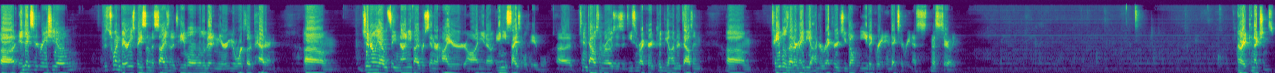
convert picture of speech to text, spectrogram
Uh, index hit ratio, this one varies based on the size of the table a little bit and your, your workload pattern. Um, generally, I would say 95% or higher on you know any sizable table. Uh, 10,000 rows is a decent record. Could be 100,000. Um, tables that are maybe 100 records, you don't need a great index hit rate necessarily. All right, connections.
